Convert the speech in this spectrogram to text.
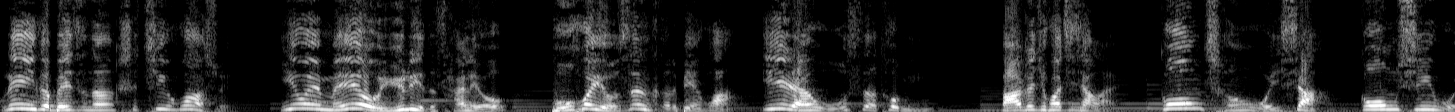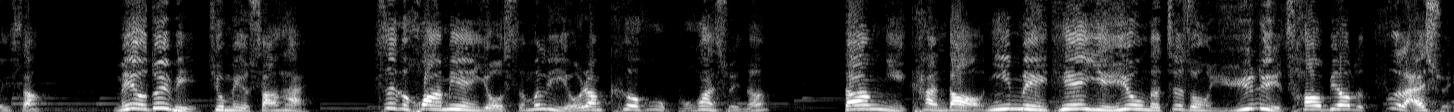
另一个杯子呢是净化水，因为没有余铝的残留。不会有任何的变化，依然无色透明。把这句话记下来：攻城为下，攻心为上。没有对比就没有伤害。这个画面有什么理由让客户不换水呢？当你看到你每天饮用的这种余氯超标的自来水，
